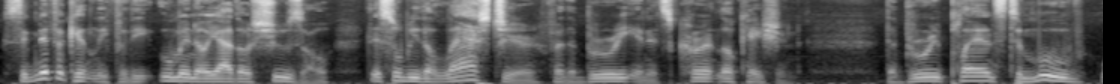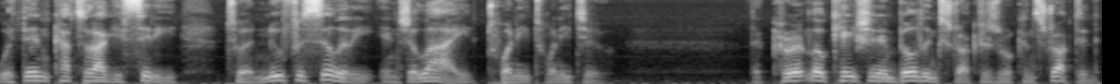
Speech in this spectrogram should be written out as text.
Significantly for the Umenoyado Shuzo, this will be the last year for the brewery in its current location. The brewery plans to move within Katsuragi City to a new facility in July 2022. The current location and building structures were constructed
